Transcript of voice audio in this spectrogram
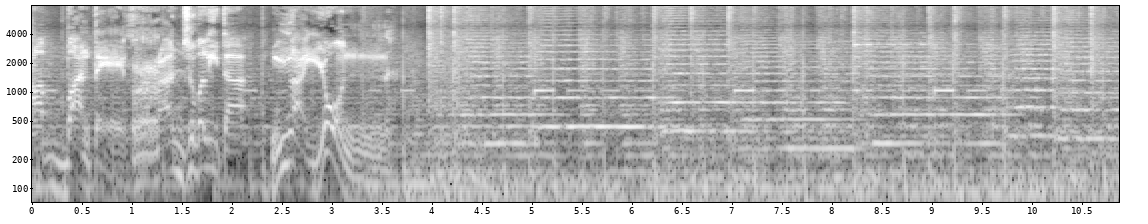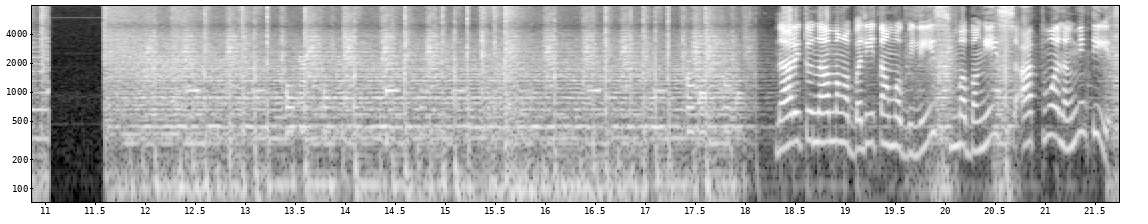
Abante, Radyo Balita, ngayon. Narito na mga balitang mabilis, mabangis at walang mintis.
